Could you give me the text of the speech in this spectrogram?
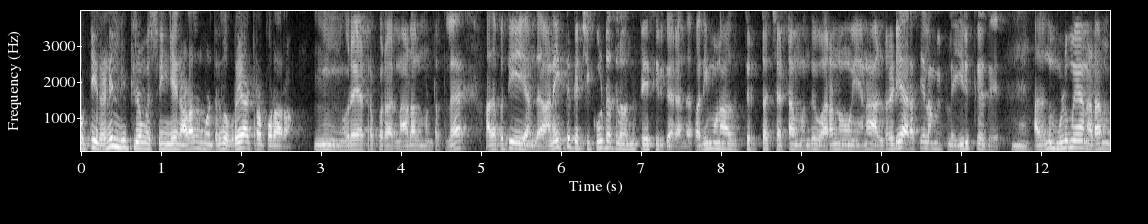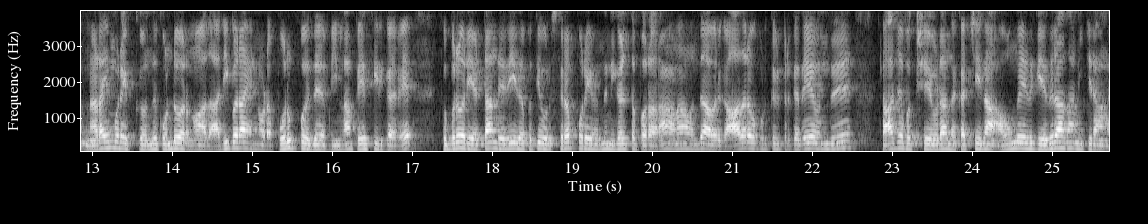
ஒட்டி ரணில் விக்ரமசிங்கே நாடாளுமன்றத்தில் உரையாற்ற போறாராம். உரையாற்ற போறார் நாடாளுமன்றத்துல. அதை பத்தி அந்த அனைத்து கட்சி கூட்டத்துல வந்து பேசியிருக்காரு. அந்த பதிமூணாவது திருத்த சட்டம் வந்து வரணும். ஏன்னா ஆல்ரெடி அரசியலமைப்புல இருக்குது. அது. வந்து முழுமையா நட நடைமுறைக்கு வந்து கொண்டு வரணும். அது அதிபரா என்னோட பொறுப்பு இது அப்படின்லாம் பேசியிருக்காரு. பிப்ரவரி எட்டாம் தேதி இதை பத்தி ஒரு சிறப்புரை வந்து நிகழ்த்த போறாராம். ஆனா வந்து அவருக்கு ஆதரவு கொடுத்துக்கிட்டு இருக்கதே வந்து ராஜபக்சேயோட அந்த கட்சி தான் அவங்க இதுக்கு எதிராக தான் நிக்கிறாங்க.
